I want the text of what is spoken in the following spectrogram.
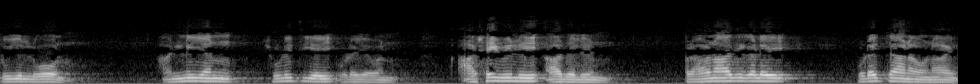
துயில் ஓன் அந்நியன் சுளுத்தியை உடையவன் அசைவிலி ஆதலின் பிராணாதிகளை உடைத்தானவனாய்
